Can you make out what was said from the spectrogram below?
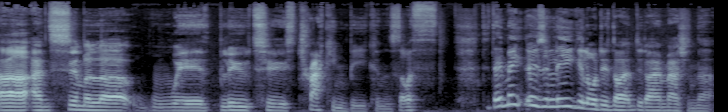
uh, and similar with Bluetooth tracking beacons. So I th- did they make those illegal, or did I did I imagine that?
